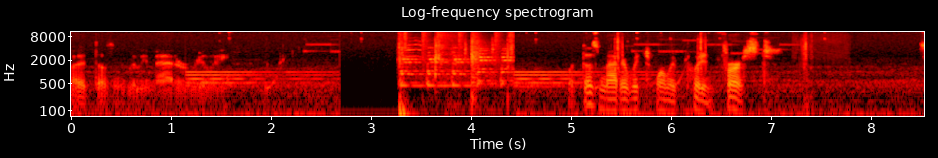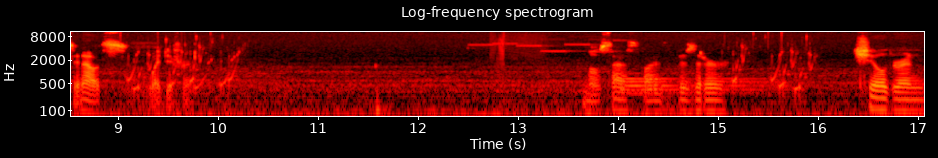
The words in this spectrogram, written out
But it doesn't really matter, really. What does matter which one we put in first. See now it's way different. Most satisfied visitor, children,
